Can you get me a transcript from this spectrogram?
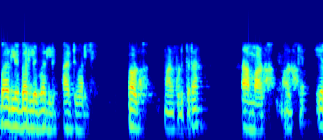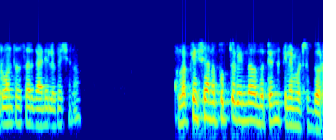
ಬರಲಿ ಬರಲಿ ಬರಲಿ ಪಾರ್ಟಿ ಬರಲಿ. ನೋಡು. ಮಾಡಿಕೊಡ್ತೀರಾ? ಹಾಂ ಮಾಡುವ ಮಾಡುವ ಓಕೆ ಇರುವಂಥದ್ದು ಸರ್ ಗಾಡಿ ಲೊಕೇಶನು ಲೊಕೇಶನ್ ಪುತ್ತೂರಿಂದ ಒಂದು ಟೆನ್ ಕಿಲೋಮೀಟರ್ಸ್ ದೂರ.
